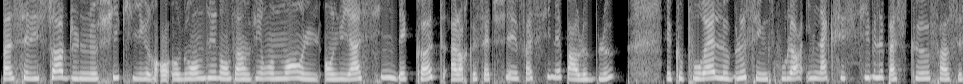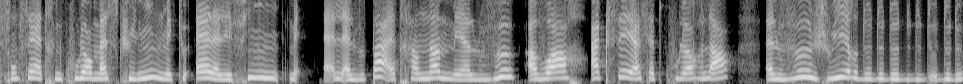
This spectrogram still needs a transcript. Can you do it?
Bah, c'est l'histoire d'une fille qui gra- grandit dans un environnement où on lui- on lui assigne des codes alors que cette fille est fascinée par le bleu et que pour elle le bleu c'est une couleur inaccessible parce que enfin c'est censé être une couleur masculine mais que elle elle est féminine mais elle elle veut pas être un homme mais elle veut avoir accès à cette couleur là elle veut jouir de, de, de, de, de, de- de-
